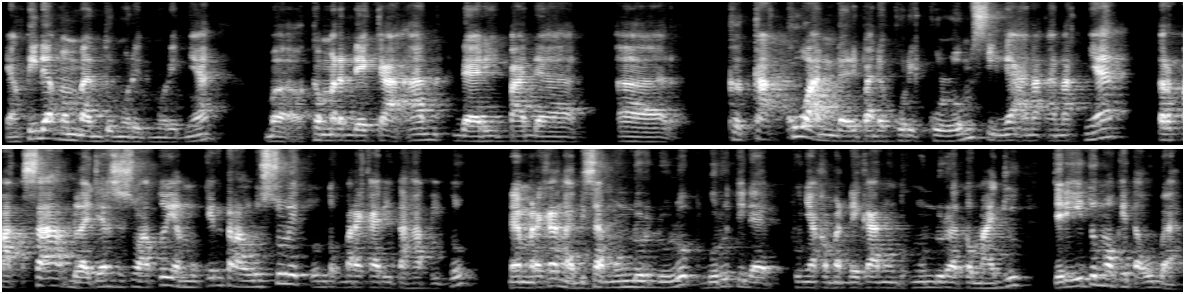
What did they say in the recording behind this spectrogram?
yang tidak membantu murid-muridnya, kemerdekaan daripada kekakuan daripada kurikulum sehingga anak-anaknya terpaksa belajar sesuatu yang mungkin terlalu sulit untuk mereka di tahap itu dan mereka nggak bisa mundur dulu, guru tidak punya kemerdekaan untuk mundur atau maju. Jadi itu mau kita ubah.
